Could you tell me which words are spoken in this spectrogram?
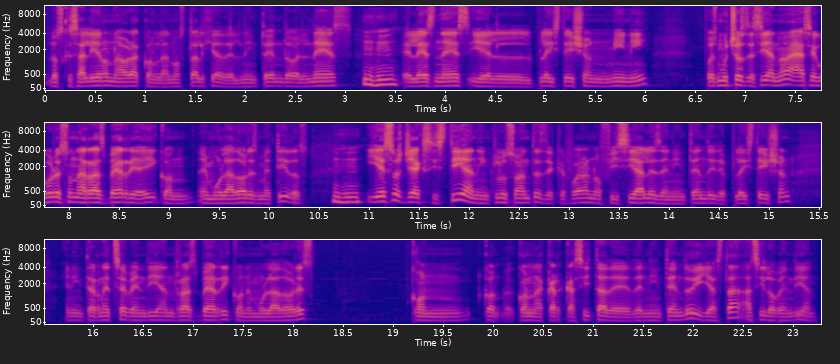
los que salieron ahora con la nostalgia del Nintendo, el NES, uh -huh. el SNES y el PlayStation Mini, pues muchos decían, ¿no? Ah, seguro es una Raspberry ahí con emuladores metidos. Uh -huh. Y esos ya existían incluso antes de que fueran oficiales de Nintendo y de PlayStation. En internet se vendían Raspberry con emuladores con, con, con la carcasita de, del Nintendo y ya está, así lo vendían.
